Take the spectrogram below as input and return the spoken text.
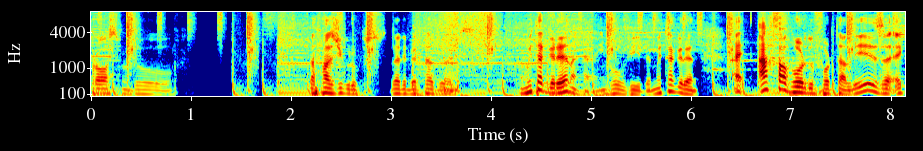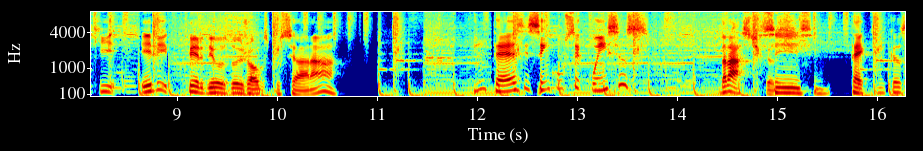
próximo do da fase de grupos da Libertadores. É muita grana, cara, envolvida, muita grana. É, A favor do Fortaleza é que ele perdeu os dois jogos pro Ceará, em tese, sem consequências drásticas Sim, sim. técnicas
